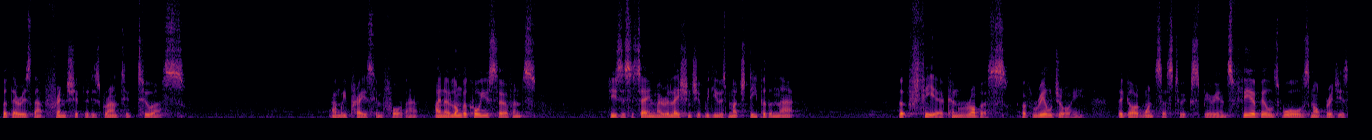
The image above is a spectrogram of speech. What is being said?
But there is that friendship that is granted to us. And we praise him for that. I no longer call you servants. Jesus is saying, My relationship with you is much deeper than that. But fear can rob us of real joy that God wants us to experience. Fear builds walls, not bridges.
